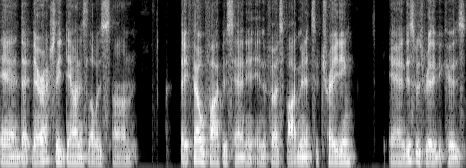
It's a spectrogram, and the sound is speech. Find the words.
and they, they're actually down as low as um, they fell five percent in, in the first five minutes of trading, and this was really because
